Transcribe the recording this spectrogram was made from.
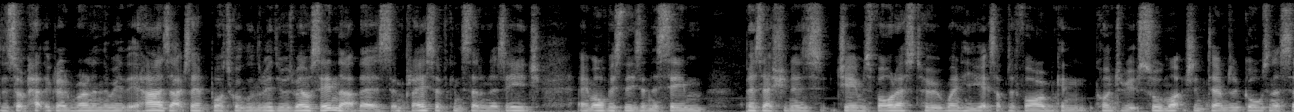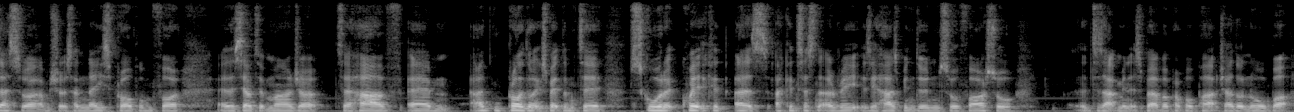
to sort of hit the ground running the way that he has. Actually, I had Postecoglou on the radio as well saying that that it's impressive considering his age. Um, obviously he's in the same position as James Forrest, who, when he gets up to form, can contribute so much in terms of goals and assists. So I'm sure it's a nice problem for uh, the Celtic manager to have. Um, I probably don't expect him to score at quite as a consistent a rate as he has been doing so far. So does that mean it's a bit of a purple patch? I don't know, but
